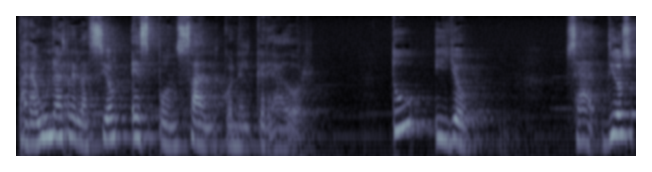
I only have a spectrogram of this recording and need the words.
para una relación esponsal con el Creador. Tú y yo. O sea, Dios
